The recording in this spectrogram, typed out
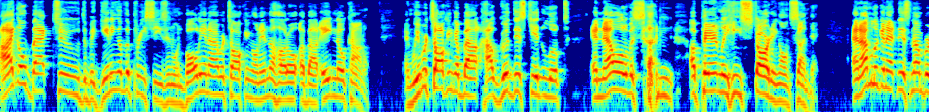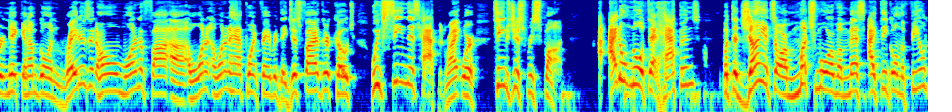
I go back to the beginning of the preseason when Baldy and I were talking on In the Huddle about Aidan O'Connell. And we were talking about how good this kid looked. And now all of a sudden, apparently he's starting on Sunday. And I'm looking at this number, Nick, and I'm going Raiders at home, one and a five, uh, a one, a one and a half point favorite. They just fired their coach. We've seen this happen, right? Where teams just respond. I don't know if that happens, but the Giants are much more of a mess, I think, on the field.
